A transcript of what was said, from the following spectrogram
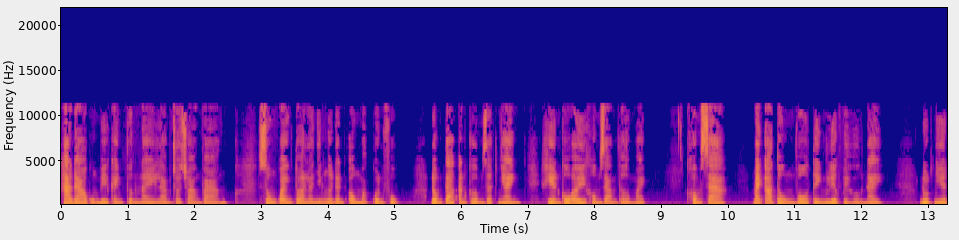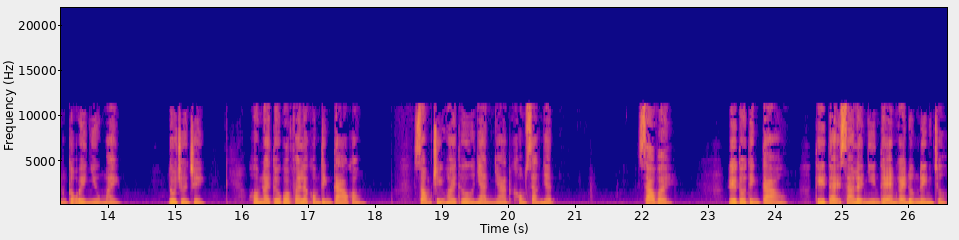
Hạ Đào cũng bị cảnh tượng này làm cho choáng váng. Xung quanh toàn là những người đàn ông mặc quân phục. Động tác ăn cơm rất nhanh, khiến cô ấy không dám thở mạnh. Không xa, Mạnh Á Tùng vô tình liếc về hướng này. Đột nhiên cậu ấy nhíu mày. Đội trưởng Trinh, hôm nay tôi có phải là không tỉnh táo không? Giọng Trình Hoài Thứ nhàn nhạt, nhạt không xác nhận. Sao vậy? Nếu tôi tỉnh táo, thì tại sao lại nhìn thấy em gái Đường Ninh chứ?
